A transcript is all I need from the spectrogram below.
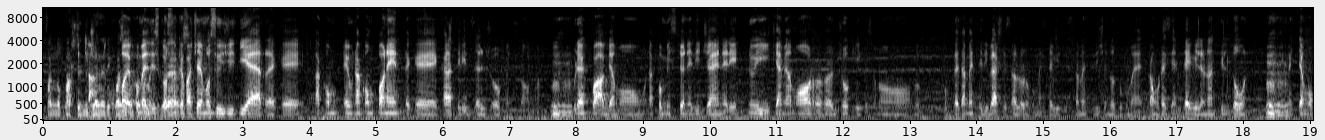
fanno parte di generi quasi poi come il discorso diversi. che facevamo sui GDR che com- è una componente che caratterizza il gioco insomma mm-hmm. pure qua abbiamo una commissione di generi noi chiamiamo horror giochi che sono completamente diversi tra loro come stavi giustamente dicendo tu come tra un Resident Evil e un Until Dawn mm-hmm. li mettiamo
